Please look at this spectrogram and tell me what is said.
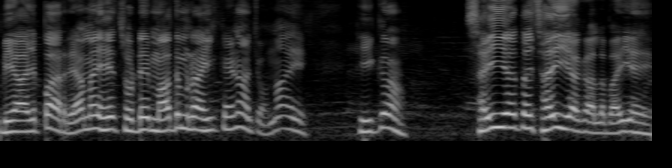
ਵਿਆਜ ਭਰ ਰਿਹਾ। ਮੈਂ ਇਹ ਤੁਹਾਡੇ ਮਾਧਮ ਰਾਹੀਂ ਕਹਿਣਾ ਚਾਹੁੰਦਾ ਇਹ, ਠੀਕ ਆ? ਸਹੀ ਆ ਤਾਂ ਸਹੀ ਆ ਗੱਲ ਬਾਈ ਇਹ।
